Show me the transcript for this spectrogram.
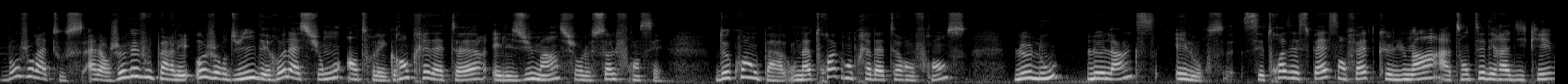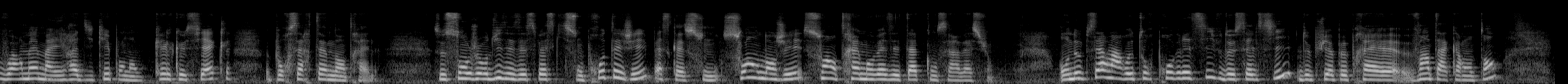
Bonjour à tous, alors je vais vous parler aujourd'hui des relations entre les grands prédateurs et les humains sur le sol français. De quoi on parle? On a trois grands prédateurs en France, le loup, le lynx et l'ours. Ces trois espèces en fait que l'humain a tenté d'éradiquer, voire même à éradiquer pendant quelques siècles pour certaines d'entre elles. Ce sont aujourd'hui des espèces qui sont protégées parce qu'elles sont soit en danger, soit en très mauvais état de conservation. On observe un retour progressif de celles-ci depuis à peu près 20 à 40 ans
